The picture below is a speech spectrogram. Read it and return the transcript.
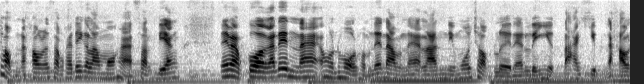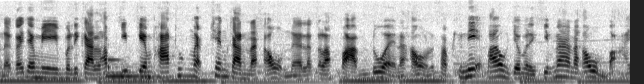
ช็อปนะครับสำหรับใครที่กำลังมองหาสัตว์เลี้ยงในแบบกลัวการเด้นนะฮะโหดๆผมแนะนำนะฮะร้านนิโมช็อปเลยนะลิงก์อยู่ใต้คลิปนะครับนะก็จะมีบริการรับกิฟต์เกมพาร์ททุกแมปเช่นกันนะครับผมนะแล้วก็รับฟาร์มด้วยนะครับผมสำหรับคลิปนี้ไปผมเจอกันในคลิปหน้านะครับผมบาย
